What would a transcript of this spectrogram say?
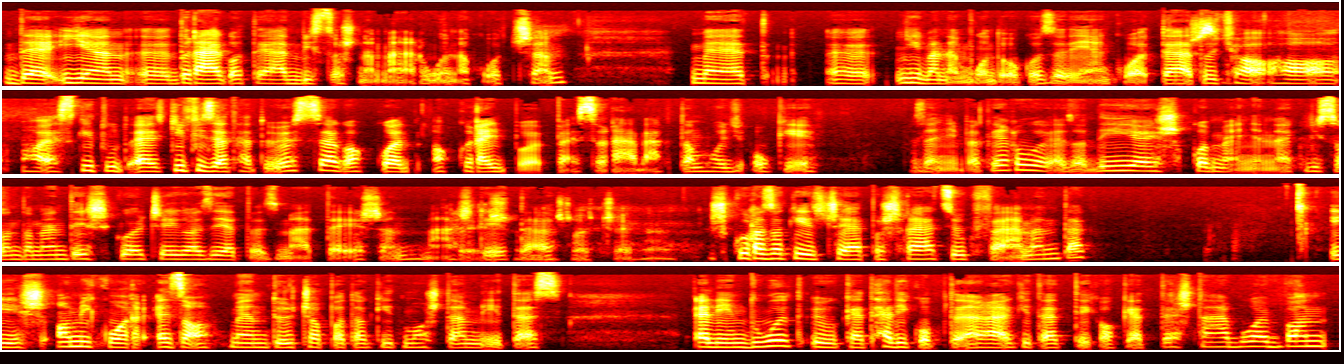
de ilyen drága teát biztos nem árulnak ott sem mert uh, nyilván nem gondolkozol ilyenkor. Tehát, persze. hogyha ha, ha ez, ki tud, ez kifizethető összeg, akkor, akkor egyből persze rávágtam, hogy oké, okay, ez ennyibe kerül, ez a díja, és akkor menjenek. Viszont a mentési költség azért ez már teljesen más tétel. És akkor az a két cserpos rácok felmentek, és amikor ez a mentőcsapat, akit most említesz, elindult, őket helikopterrel kitették a kettes táborban,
